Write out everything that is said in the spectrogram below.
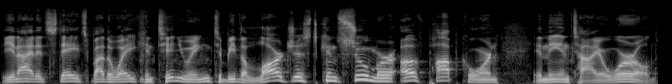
The United States, by the way, continuing to be the largest consumer of popcorn in the entire world.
